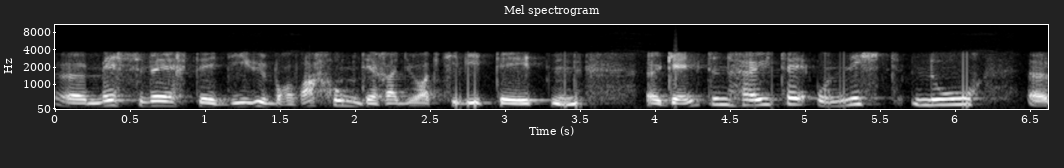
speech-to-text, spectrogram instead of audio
äh, Messwerte die Überwachung der Radioaktivitäten äh, gelten heute und nicht nur äh,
